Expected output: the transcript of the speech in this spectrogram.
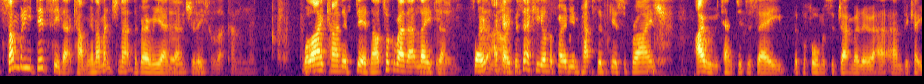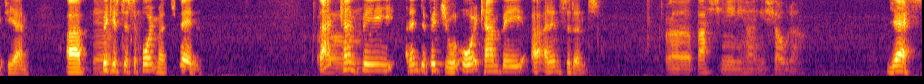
somebody did see that coming, and I mentioned that at the very end. Who, actually, saw that coming then? Well, I kind of did, and I'll talk about that later. So, okay, Bezzecchi on the podium, perhaps the biggest surprise. I would be tempted to say the performance of Jack Miller and the KTM. Uh, yeah. Biggest disappointment, Finn. That um, can be an individual or it can be uh, an incident. Uh, Bastianini hurting his shoulder. Yes,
